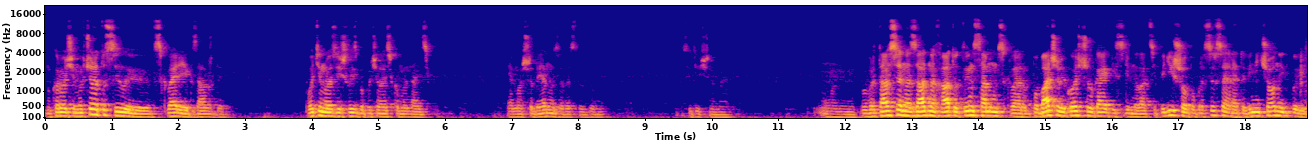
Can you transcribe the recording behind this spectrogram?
Ну, коротше, ми вчора тусили в сквері, як завжди. Потім розійшлись, бо почалась комендантська. Я мав що Даяну завести додому. Це дівчина моя. Повертався назад на хату тим самим сквером. Побачив якогось чувака, який сидів на лавці. Підійшов, попросив сигарету, він нічого не відповів.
